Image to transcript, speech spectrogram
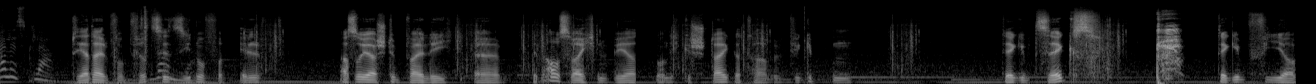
Alles klar. sie hat einen von 14, sie nur von 11. Achso, ja, stimmt, weil ich äh, den Ausweichenwert noch nicht gesteigert habe. Wie gibt denn? Der gibt 6. Der gibt 4.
